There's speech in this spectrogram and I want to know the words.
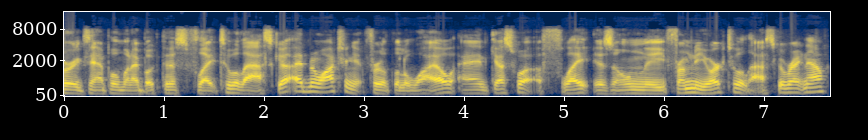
for example, when I booked this flight to Alaska, I'd been watching it for a little while, and guess what? A flight is only from New York to Alaska right now.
